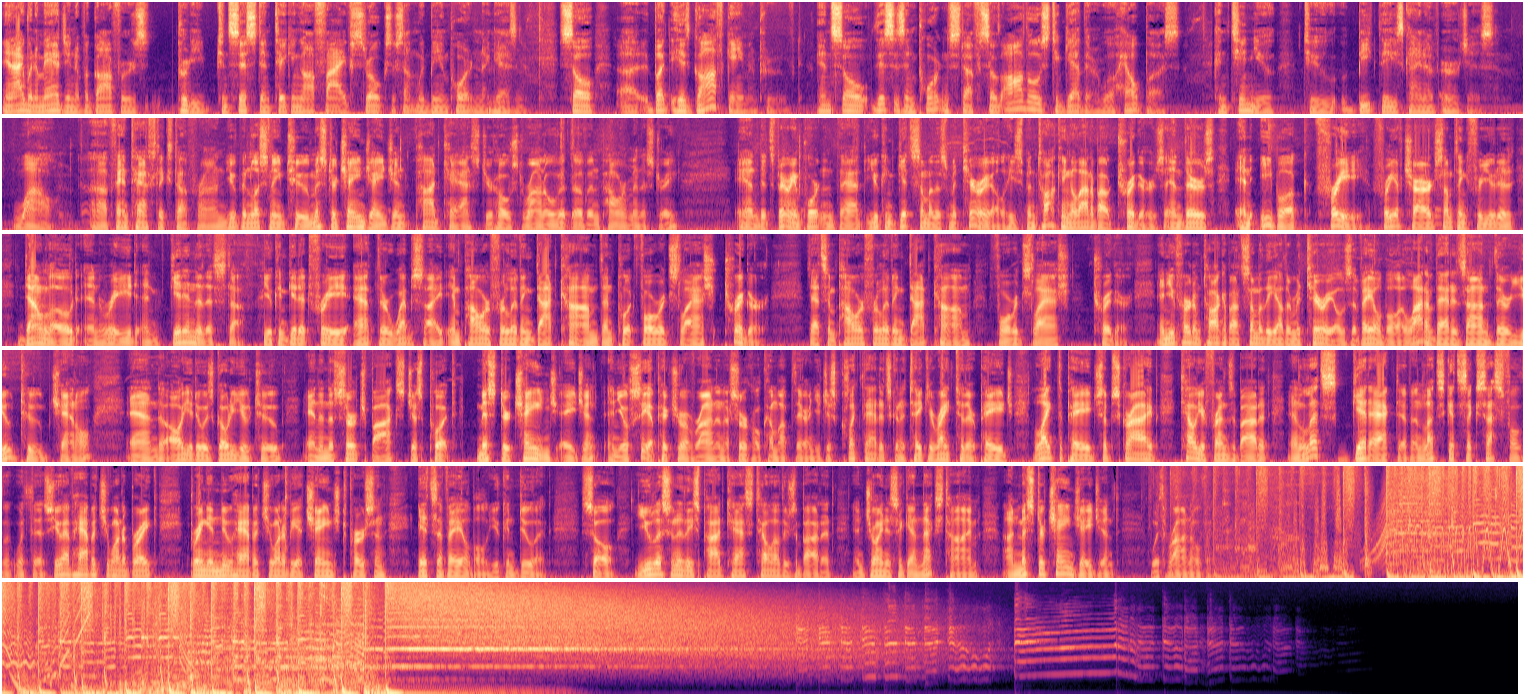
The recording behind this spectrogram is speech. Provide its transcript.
And i would imagine if a golfer's pretty consistent taking off five strokes or something would be important i guess. Mm-hmm. so uh, but his golf game improved and so this is important stuff. So all those together will help us continue to beat these kind of urges. Wow. Uh, fantastic stuff, Ron. You've been listening to Mr. Change Agent podcast, your host, Ron Ovitt of Empower Ministry. And it's very important that you can get some of this material. He's been talking a lot about triggers, and there's an ebook free, free of charge, something for you to download and read and get into this stuff. You can get it free at their website, empowerforliving.com, then put forward slash trigger. That's empowerforliving.com forward slash trigger. And you've heard them talk about some of the other materials available. A lot of that is on their YouTube channel. And all you do is go to YouTube and in the search box, just put Mr. Change Agent, and you'll see a picture of Ron in a circle come up there. And you just click that, it's going to take you right to their page. Like the page, subscribe, tell your friends about it, and let's get active and let's get successful with this. You have habits you want to break, bring in new habits, you want to be a changed person. It's available. You can do it. So you listen to these podcasts, tell others about it, and join us again next time on Mr. Change Agent with Ron Ovitt. Thank you.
